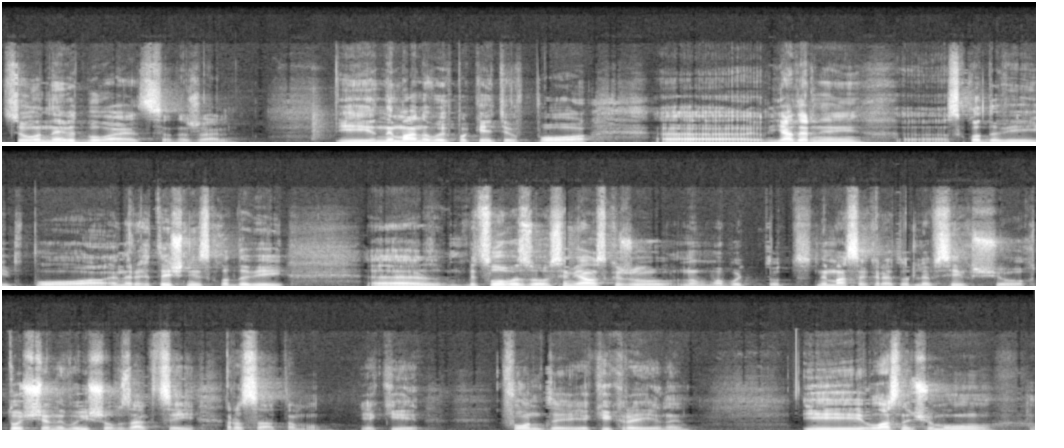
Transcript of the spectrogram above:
Цього не відбувається, на жаль. І нема нових пакетів по е, ядерній е, складовій, по енергетичній складовій. Від слова зовсім я вам скажу, ну, мабуть, тут нема секрету для всіх, що хто ще не вийшов з акцій Росатому, які фонди, які країни. І, власне, чому е,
